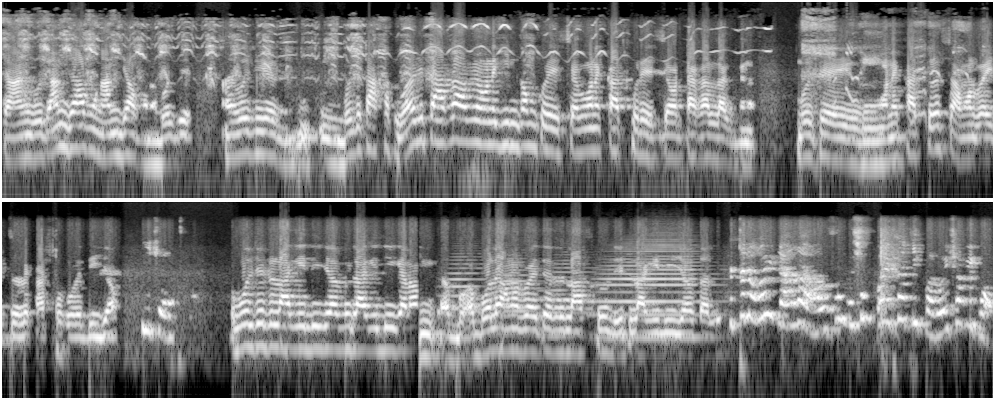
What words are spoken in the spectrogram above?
তা আমি বলছি আমি যাব না আমি যাব না। বলছে আমি বলছি বলছে টাকা তো আমি টাকা আমি অনেক ইনকাম করে এসেছি আমি অনেক কাজ করে এসেছি আমার টাকা লাগবে না। বলছে অনেক কাজ করে এসছো আমার বাড়িতে তাহলে কাজটা করে দিয়ে যাও। বলছে একটু লাগিয়ে দিয়ে যাও আমি লাগিয়ে দিয়ে গেলাম। বলে আমার বাড়িতে লাস্ট একটু লাগিয়ে দিয়ে যাও তাহলে। ওই ডাঙা ওসব ওসব ওই কাজই কর কর।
